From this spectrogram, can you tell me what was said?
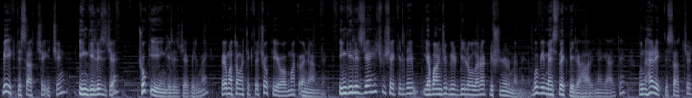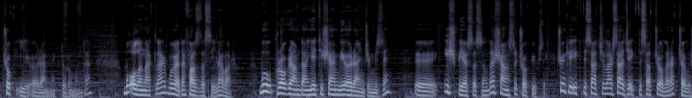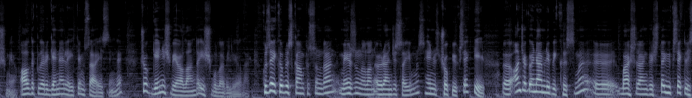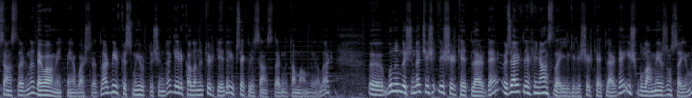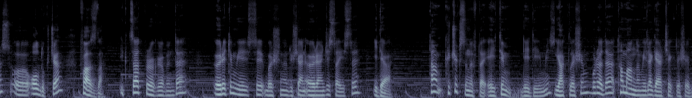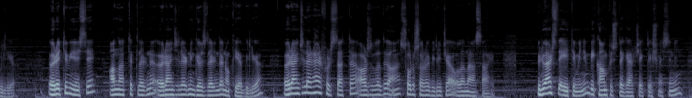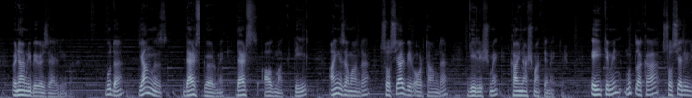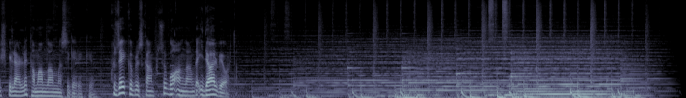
bir iktisatçı için İngilizce, çok iyi İngilizce bilmek ve matematikte çok iyi olmak önemli. İngilizce hiçbir şekilde yabancı bir dil olarak düşünülmemeli. Bu bir meslek dili haline geldi. Bunu her iktisatçı çok iyi öğrenmek durumunda. Bu olanaklar burada fazlasıyla var. Bu programdan yetişen bir öğrencimizin e, iş piyasasında şansı çok yüksek. Çünkü iktisatçılar sadece iktisatçı olarak çalışmıyor. Aldıkları genel eğitim sayesinde çok geniş bir alanda iş bulabiliyorlar. Kuzey Kıbrıs kampüsünden mezun olan öğrenci sayımız henüz çok yüksek değil. E, ancak önemli bir kısmı e, başlangıçta yüksek lisanslarına devam etmeye başladılar. Bir kısmı yurt dışında, geri kalanı Türkiye'de yüksek lisanslarını tamamlıyorlar. Ee, bunun dışında çeşitli şirketlerde, özellikle finansla ilgili şirketlerde iş bulan mezun sayımız e, oldukça fazla. İktisat programında öğretim üyesi başına düşen öğrenci sayısı ideal. Tam küçük sınıfta eğitim dediğimiz yaklaşım burada tam anlamıyla gerçekleşebiliyor. Öğretim üyesi anlattıklarını öğrencilerinin gözlerinden okuyabiliyor Öğrenciler her fırsatta arzuladığı an soru sorabileceği olanağa sahip. Üniversite eğitiminin bir kampüste gerçekleşmesinin önemli bir özelliği var. Bu da yalnız ders görmek, ders almak değil, aynı zamanda sosyal bir ortamda gelişmek, kaynaşmak demektir. Eğitimin mutlaka sosyal ilişkilerle tamamlanması gerekiyor. Kuzey Kıbrıs kampüsü bu anlamda ideal bir ortam.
